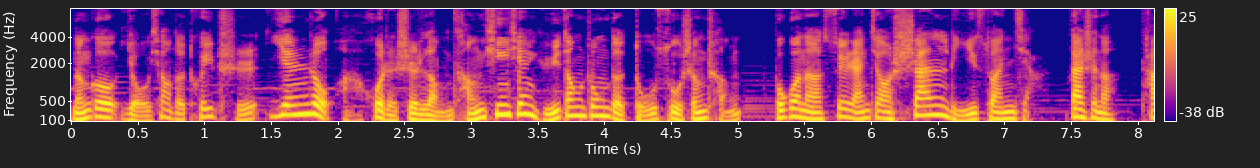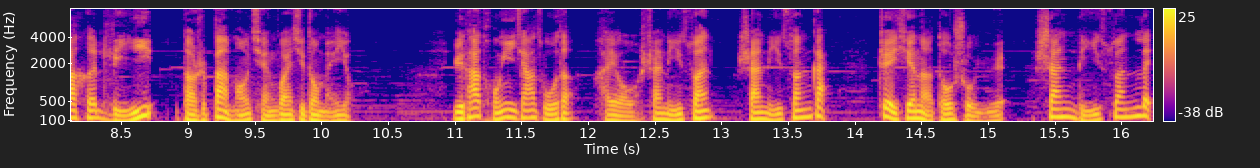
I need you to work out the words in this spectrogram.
能够有效的推迟腌肉啊，或者是冷藏新鲜鱼当中的毒素生成。不过呢，虽然叫山梨酸钾，但是呢，它和梨倒是半毛钱关系都没有。与它同一家族的还有山梨酸、山梨酸钙，这些呢都属于山梨酸类。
